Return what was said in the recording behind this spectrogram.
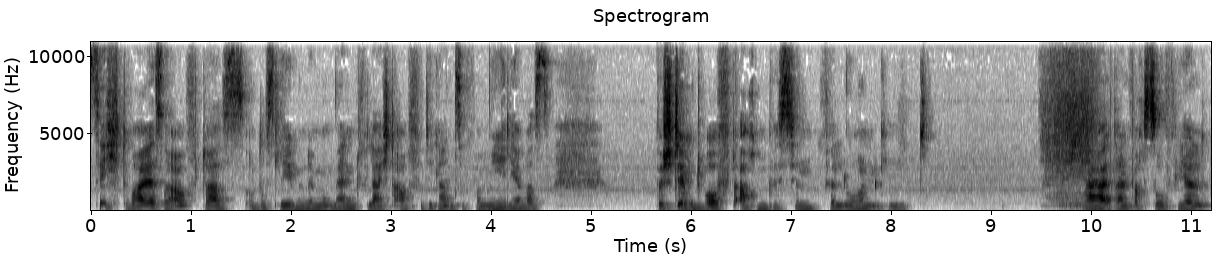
Sichtweise auf das und das Leben im Moment, vielleicht auch für die ganze Familie, was bestimmt oft auch ein bisschen verloren geht. Weil halt einfach so viel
